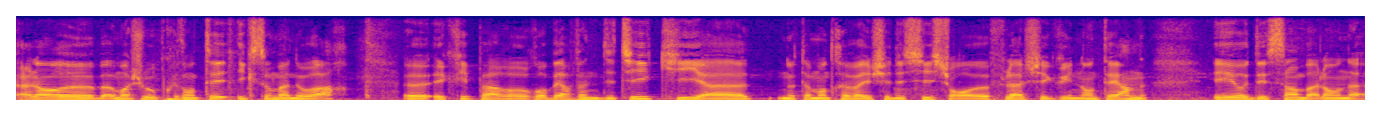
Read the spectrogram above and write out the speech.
alors euh, bah, moi je vais vous présenter Ixoma Noir, euh, écrit par euh, Robert Venditti qui a notamment travaillé chez DC sur euh, Flash et Green Lantern. Et au dessin, bah, là on a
